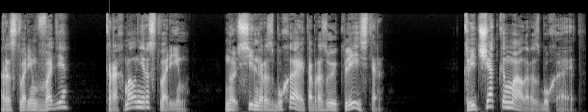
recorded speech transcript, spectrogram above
растворим в воде, крахмал не растворим, но сильно разбухает, образуя клейстер. Клетчатка мало разбухает.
